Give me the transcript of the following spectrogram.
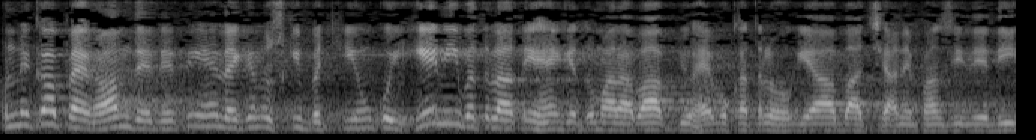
انہوں نے کہا پیغام دے دیتے ہیں، لیکن اس کی بچیوں کو یہ نہیں بتلاتے ہیں کہ تمہارا باپ جو ہے وہ قتل ہو گیا، بادشاہ نے پھانسی دے دی،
